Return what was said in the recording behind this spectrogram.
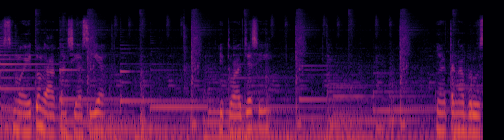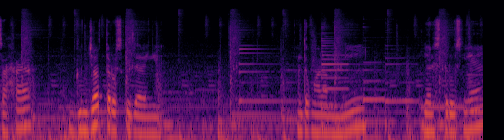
semua itu nggak akan sia-sia. Itu aja sih. Yang tengah berusaha, genjot terus usahanya. Untuk malam ini, dan seterusnya,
